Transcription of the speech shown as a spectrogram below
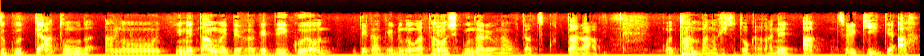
作ってあ友達あの夢タウンへ出かけていくよう出かけるのが楽しくなるような歌作ったらこの丹波の人とかがねあそれ聞いてあ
